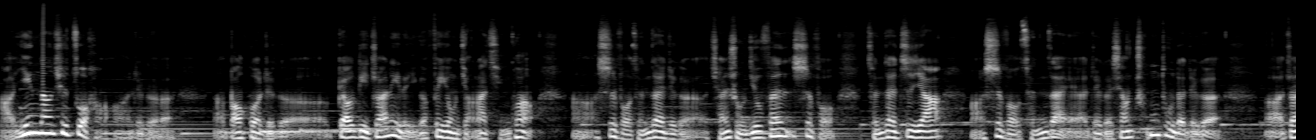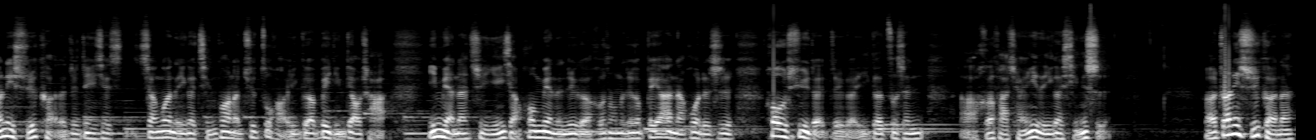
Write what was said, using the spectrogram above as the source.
啊，应当去做好啊这个啊，包括这个标的专利的一个费用缴纳情况啊，是否存在这个权属纠纷，是否存在质押啊，是否存在啊这个相冲突的这个呃专利许可的这这些相关的一个情况呢，去做好一个背景调查，以免呢去影响后面的这个合同的这个备案呢，或者是后续的这个一个自身啊合法权益的一个行使。而专利许可呢。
